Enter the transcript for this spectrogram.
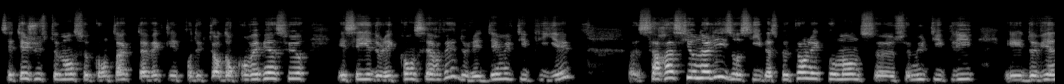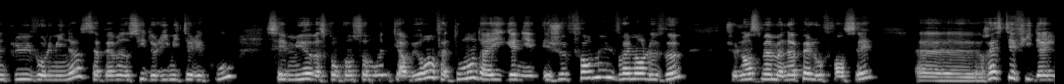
c'était justement ce contact avec les producteurs. Donc on va bien sûr essayer de les conserver, de les démultiplier euh, ça rationalise aussi, parce que quand les commandes se, se, multiplient et deviennent plus volumineuses, ça permet aussi de limiter les coûts. C'est mieux parce qu'on consomme moins de carburant. Enfin, tout le monde a y gagné. Et je formule vraiment le vœu je lance même un appel aux Français. Euh, restez fidèles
